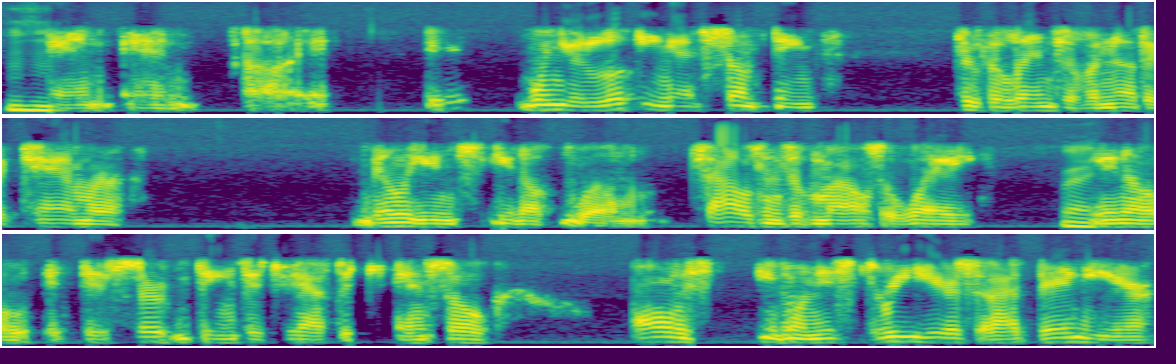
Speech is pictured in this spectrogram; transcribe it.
hmm and and uh, it, when you're looking at something through the lens of another camera millions you know well thousands of miles away right, you know it, there's certain things that you have to and so all this you know in these three years that i've been here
